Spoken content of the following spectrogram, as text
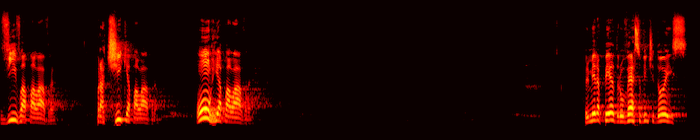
Viva a palavra. Pratique a palavra. Honre a palavra. 1 Pedro, verso 22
